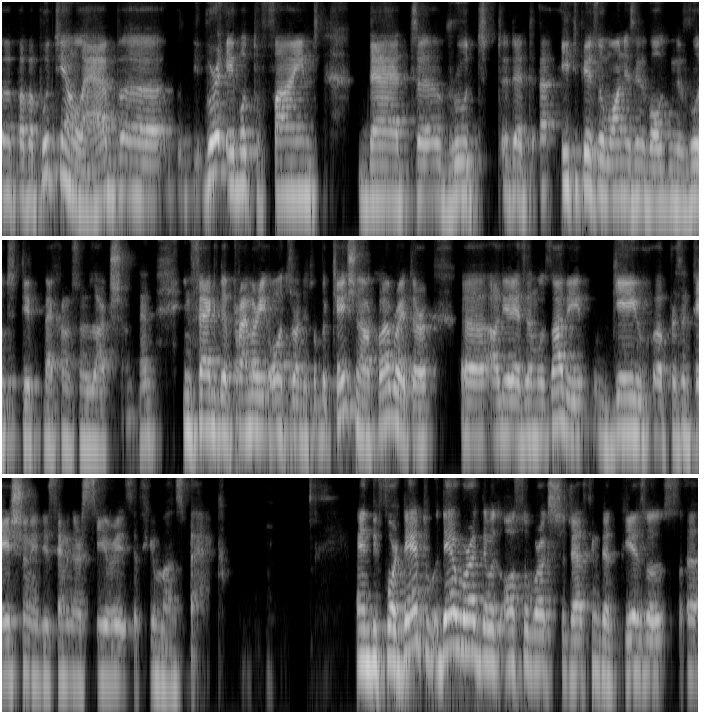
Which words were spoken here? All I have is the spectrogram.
Patapoutian lab uh, were able to find that uh, root that uh, AtPIEZO1 is involved in the root tip mechanotransduction. And in fact, the primary author on this publication, our collaborator, uh, Alireza Mousavi, gave a presentation in the seminar series a few months back. And before that, their work, there was also work suggesting that piezos, uh,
